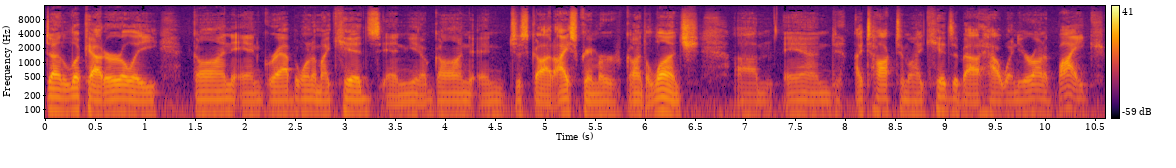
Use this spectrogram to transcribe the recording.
done lookout early, gone and grabbed one of my kids, and you know, gone and just got ice cream or gone to lunch. Um, and I talk to my kids about how when you're on a bike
